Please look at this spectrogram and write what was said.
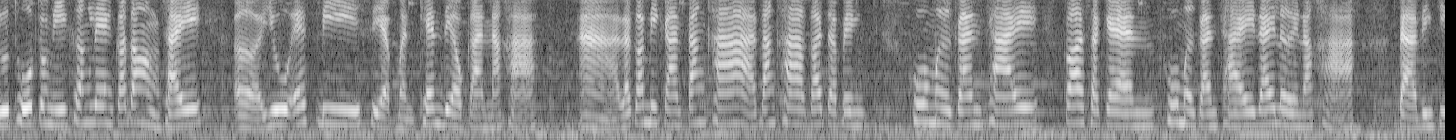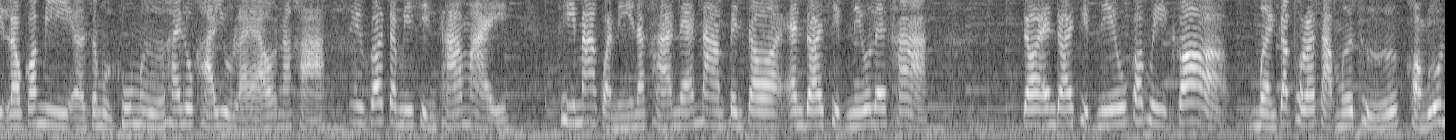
YouTube ตรงนี้เครื่องเล่นก็ต้องใช้ เอ่อ USB เสียบเหมือนเช่นเดียวกันนะคะ อ่า แล้วก็มีการตั้งค่า ตั้งค่าก็จะเป็นคู่มือการใช้ ก็สแกนคู่มือการใช้ได้เลยนะคะ แต่จริงๆเราก็มีสมุดคู่มือให้ลูกค้าอยู่แล้วนะคะวิวก็จะมีสินค้าใหม่ที่มากกว่านี้นะคะ แนะนำเป็นจอ Android 10 นิ้วเลยค่ะ จอ Android 10 นิ้วก็มีก็เหมือนกับโทรศัพท์มือถือของรุ่น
